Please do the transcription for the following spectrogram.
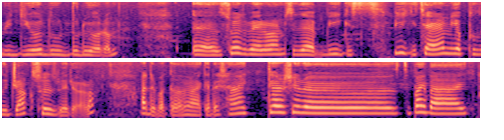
video durduruyorum. Ee, söz veriyorum size bilgis bilgisayarım yapılacak. Söz veriyorum. Hadi bakalım arkadaşlar. Görüşürüz. Bay bay.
